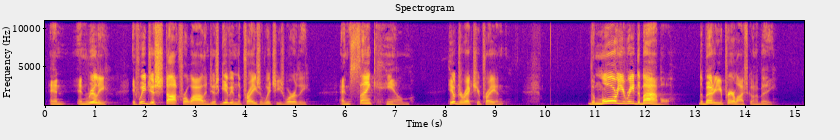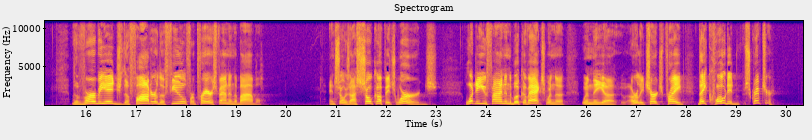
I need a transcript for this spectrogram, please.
And, and really, if we just stop for a while and just give Him the praise of which He's worthy and thank Him, He'll direct your praying. The more you read the Bible, the better your prayer life's going to be. The verbiage, the fodder, the fuel for prayer is found in the Bible. And so as I soak up its words, what do you find in the book of Acts when the, when the uh, early church prayed? They quoted Scripture.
